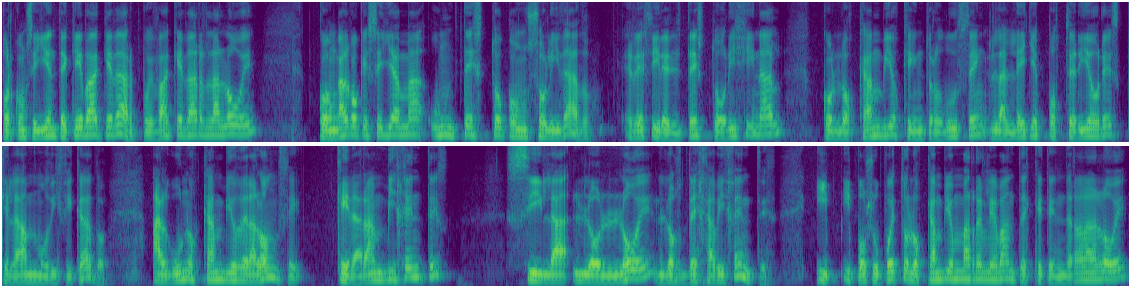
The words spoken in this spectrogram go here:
Por consiguiente, ¿qué va a quedar? Pues va a quedar la LOE con algo que se llama un texto consolidado, es decir, el texto original con los cambios que introducen las leyes posteriores que la han modificado. Algunos cambios de la LONCE quedarán vigentes si la, los LOE los deja vigentes. Y, y, por supuesto los cambios más relevantes que tendrá la LOE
